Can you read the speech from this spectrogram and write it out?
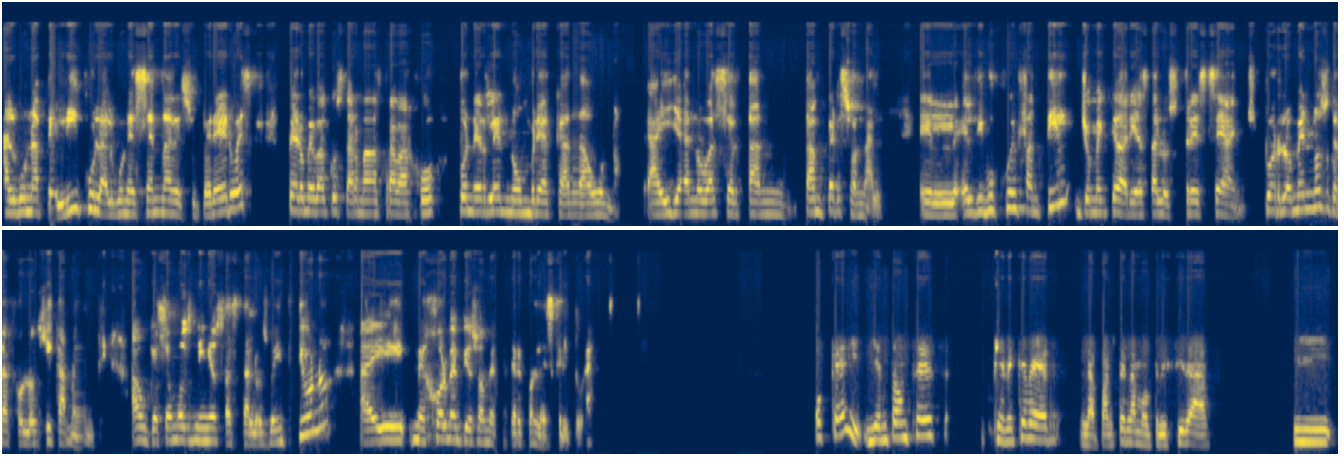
alguna película, alguna escena de superhéroes, pero me va a costar más trabajo ponerle nombre a cada uno. Ahí ya no va a ser tan, tan personal el, dibujo infantil, yo me quedaría hasta los 13 años, por lo menos grafológicamente. Aunque somos niños hasta los 21, ahí mejor me empiezo a meter con la escritura. Ok, y entonces tiene que ver la parte de la motricidad y,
